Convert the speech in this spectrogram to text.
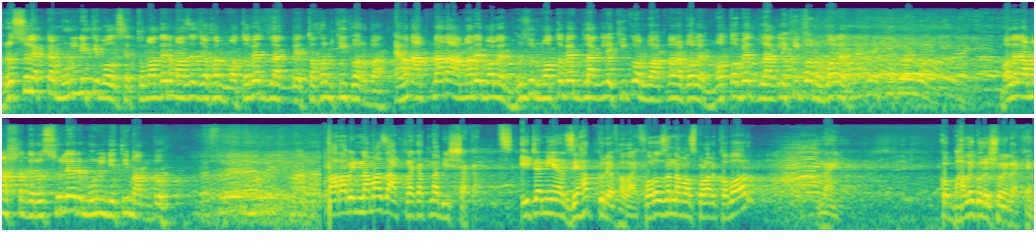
রসুল একটা মূলনীতি বলছে, তোমাদের মাঝে যখন মতভেদ লাগবে, তখন কি করবা? এখন আপনারা আমারে বলেন, হুজুর, মতভেদ লাগলে কি করব? আপনারা বলেন, মতভেদ লাগলে কি করব? বলেন। বলেন আমার সাথে, রসুলের মূলনীতি মানবো। তারাবির নামাজ আট রাকাত না বিশ রাকাত? এটা নিয়ে জেহাদ করে ফেলায়। ফরজের নামাজ পড়ার খবর নাই। খুব ভালো করে শুনে রাখেন।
